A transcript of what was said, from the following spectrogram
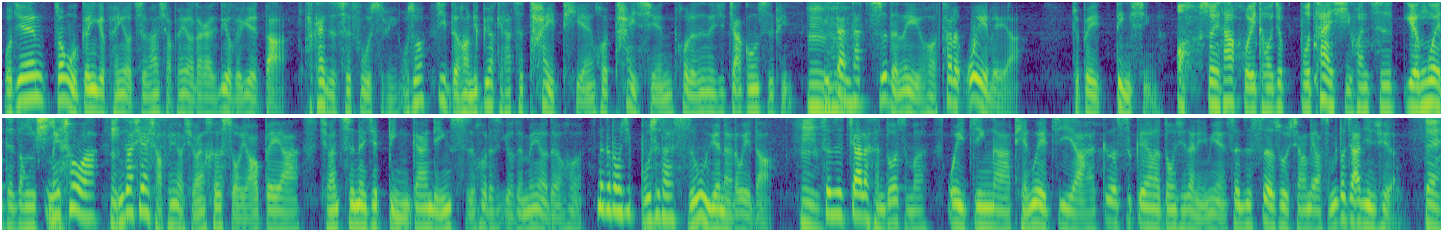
我今天中午跟一个朋友吃饭，小朋友大概六个月大，他开始吃副食品。我说记得哈，你不要给他吃太甜或太咸，或者是那些加工食品。嗯，一旦他吃了那以后，他的味蕾啊就被定型了。哦，所以他回头就不太喜欢吃原味的东西。没，错啊，嗯你知道现在小朋友喜欢喝手摇杯啊，喜欢吃那些饼干、零食，或者是有的没有的，或那个东西不是他食物原来的味道，嗯，甚至加了很多什么味精啊、甜味剂啊，各式各样的东西在里面，甚至色素、香料什么都加进去了。对，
